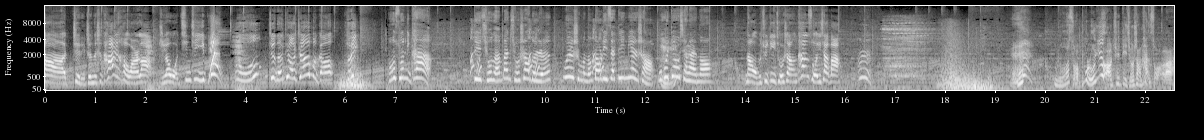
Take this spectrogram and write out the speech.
哈，这里真的是太好玩了！只要我轻轻一蹦，哦，就能跳这么高。嘿，罗索，你看，地球南半球上的人为什么能倒立在地面上，不会掉下来呢？那我们去地球上探索一下吧。嗯。哎，罗索布鲁又要去地球上探索了。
